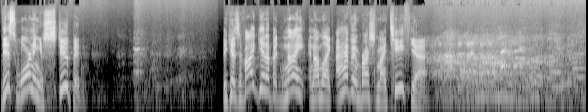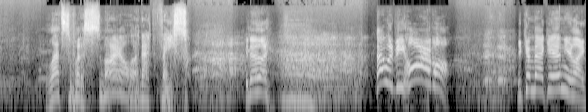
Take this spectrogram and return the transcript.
this warning is stupid. Because if I get up at night and I'm like, I haven't brushed my teeth yet, let's put a smile on that face. You know, like, that would be horrible. You come back in, you're like,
